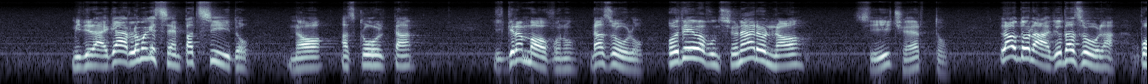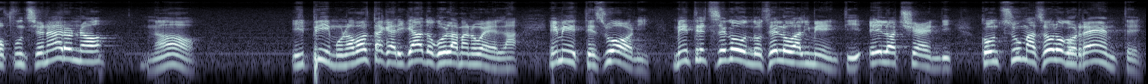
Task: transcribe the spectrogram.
Mi dirai, Carlo, ma che sei impazzito? No, ascolta. Il grammofono, da solo, poteva funzionare o no? Sì, certo. L'autoradio da sola può funzionare o no? No. Il primo, una volta caricato con la manuella, emette suoni, mentre il secondo, se lo alimenti e lo accendi, consuma solo corrente.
